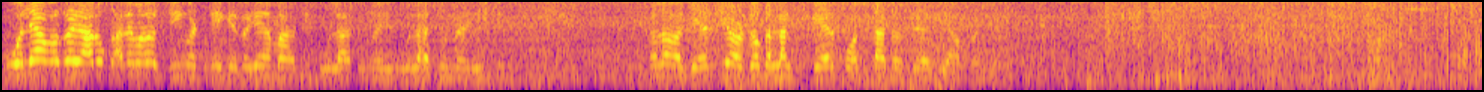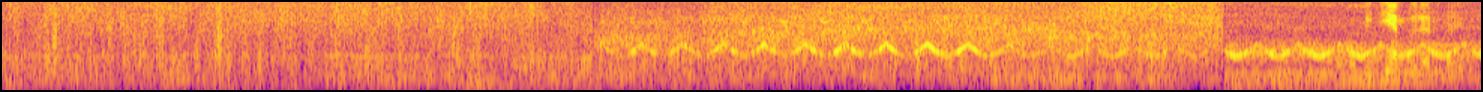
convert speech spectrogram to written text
બોલ્યા વગર યારું કાલે મારો જીવ અટકાઈ ગયો હતો કે મારાથી બોલાતું નહીં બોલાતું નહીં ચલો હવે ઘેર જઈએ અડધો કલાક ઘેર પહોંચતા થશે હજી આપણને બીજી એમ્બ્યુલન્સ આવી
